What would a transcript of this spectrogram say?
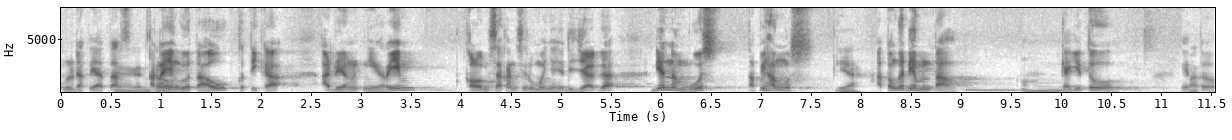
meledak di atas Ya kan, karena kalau- yang gue tahu ketika ada yang ngirim kalau misalkan si rumahnya dijaga dia nembus tapi hangus Iya. atau enggak dia mental Hmm. Kayak gitu gitu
